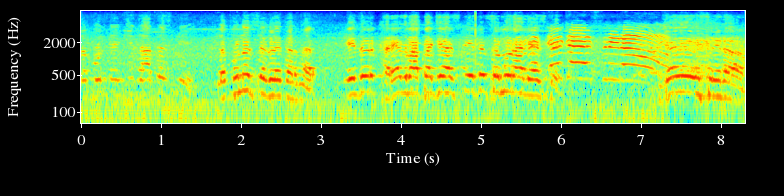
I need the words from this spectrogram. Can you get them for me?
लपून त्यांची जात असतील लपूनच सगळं करणार. हे जर खऱ्याच बापाचे असते तर समोर आले जय असते जय श्रीराम.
